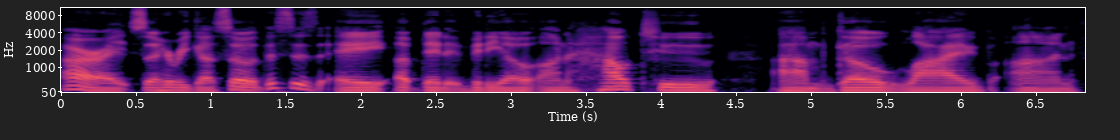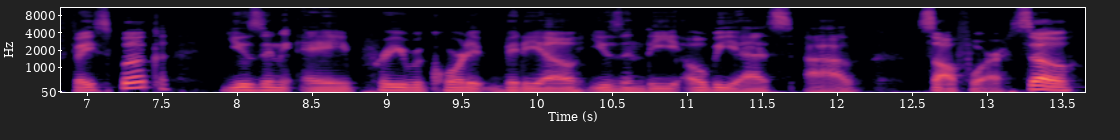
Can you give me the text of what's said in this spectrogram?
All right, so here we go. So this is a updated video on how to um, go live on Facebook using a pre-recorded video using the OBS uh, software. So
